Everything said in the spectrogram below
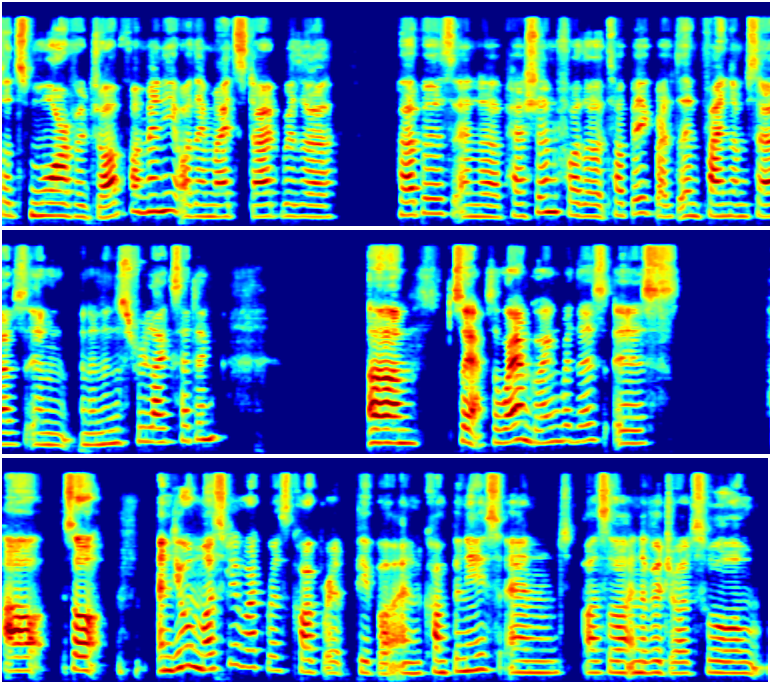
So it's more of a job for many, or they might start with a purpose and a passion for the topic, but then find themselves in, in an industry like setting. Um, so yeah, so where I'm going with this is how so and you mostly work with corporate people and companies and also individuals who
